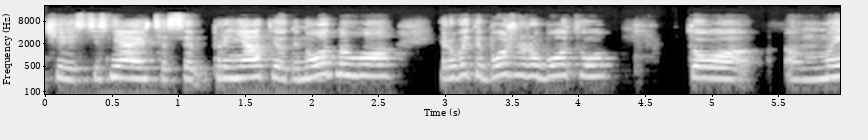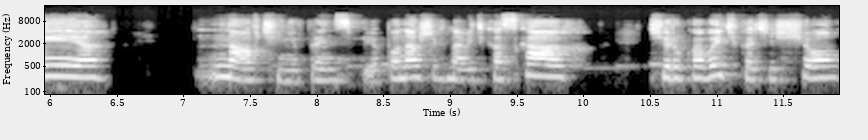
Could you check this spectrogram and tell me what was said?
чи стісняються прийняти один одного і робити Божу роботу, то е, ми навчені, в принципі, по наших навіть казках, чи рукавичка, чи що.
